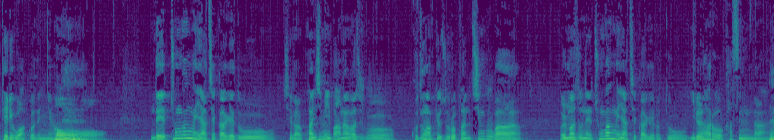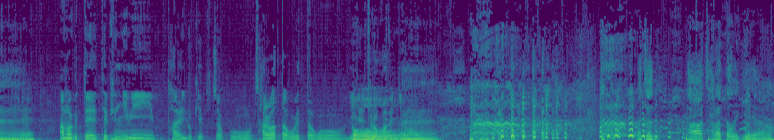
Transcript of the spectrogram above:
데리고 왔거든요. 어. 근데 총각내 야채 가게도 제가 관심이 많아가지고 고등학교 졸업한 친구가 얼마 전에 총각내 야채 가게로 또 일을 하러 갔습니다. 네. 네. 아마 그때 대표님이 팔 이렇게 붙잡고 잘 왔다고 했다고 얘기를 오. 들었거든요. 네. 아, 전다 잘했다고 얘기해요.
